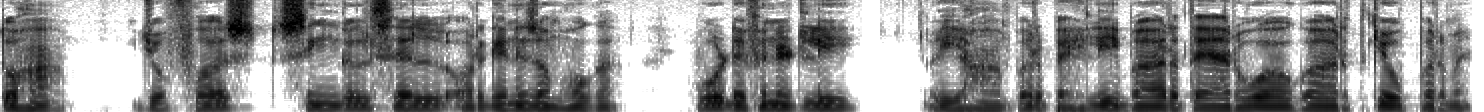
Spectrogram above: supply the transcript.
तो हाँ जो फ़र्स्ट सिंगल सेल ऑर्गेनिज्म होगा, वो डेफिनेटली यहाँ पर पहली बार तैयार हुआ होगा अर्थ के ऊपर में।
